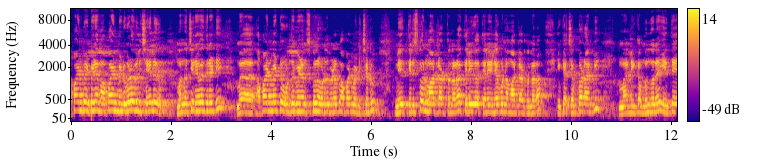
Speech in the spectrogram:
అపాయింట్మెంట్ మీడియం అపాయింట్మెంట్ కూడా వీళ్ళు చేయలేదు. మొన్న వచ్చి రేవంత్ రెడ్డి అపాయింట్మెంట్ ఉర్దూ మీడియం స్కూల్లో ఉర్దూ మీడియంకు అపాయింట్మెంట్ ఇచ్చాడు. మీరు తెలుసుకొని మాట్లాడుతున్నారా? తెలివిగా తెలివి లేకుండా మాట్లాడుతున్నారా? ఇంకా చెప్పుకోవడానికి మళ్ళీ ఇంకా ముందునే ఇంతే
